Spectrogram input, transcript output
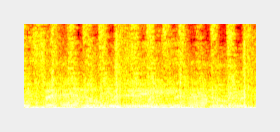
will fade away.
